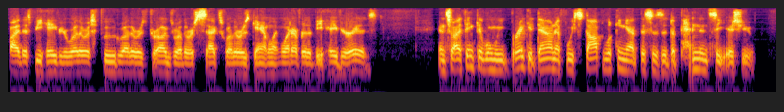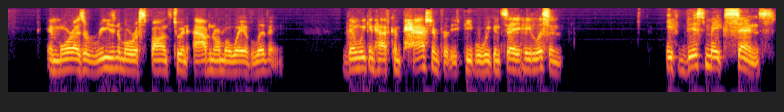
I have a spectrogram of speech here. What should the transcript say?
by this behavior, whether it was food, whether it was drugs, whether it was sex, whether it was gambling, whatever the behavior is. And so I think that when we break it down, if we stop looking at this as a dependency issue and more as a reasonable response to an abnormal way of living, then we can have compassion for these people. We can say, hey, listen, if this makes sense,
